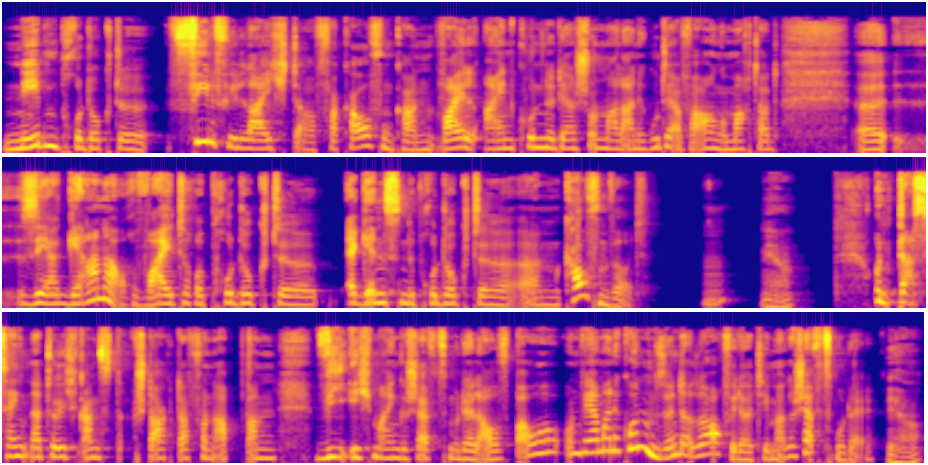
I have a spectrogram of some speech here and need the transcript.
Nebenprodukte viel, viel leichter verkaufen kann, weil ein Kunde, der schon mal eine gute Erfahrung gemacht hat, äh, sehr gerne auch weitere Produkte, ergänzende Produkte ähm, kaufen wird. Hm? Ja. Und das hängt natürlich ganz stark davon ab, dann, wie ich mein Geschäftsmodell aufbaue und wer meine Kunden sind. Also auch wieder Thema Geschäftsmodell. Ja,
